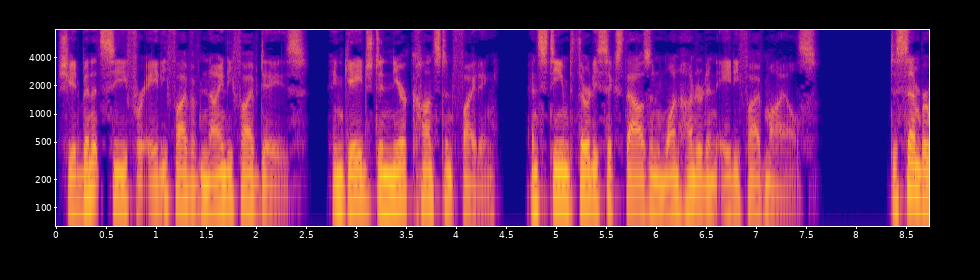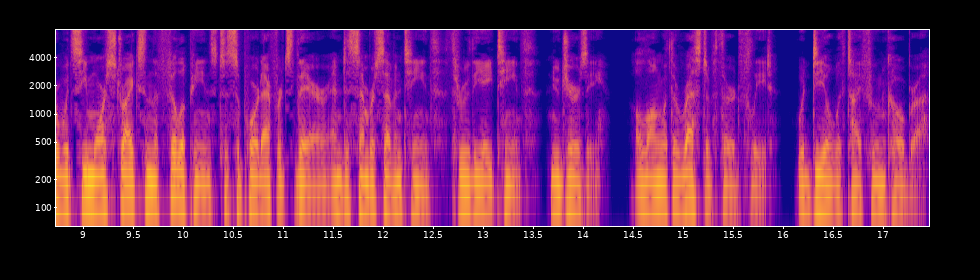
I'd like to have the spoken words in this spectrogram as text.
she had been at sea for 85 of 95 days, engaged in near constant fighting, and steamed 36,185 miles. December would see more strikes in the Philippines to support efforts there, and December 17th through the 18th, New Jersey, along with the rest of Third Fleet, would deal with Typhoon Cobra.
